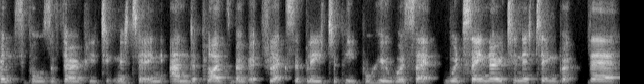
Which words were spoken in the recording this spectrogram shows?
principles of therapeutic knitting and applied them a bit flexibly to people who were say, would say no to knitting but they're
